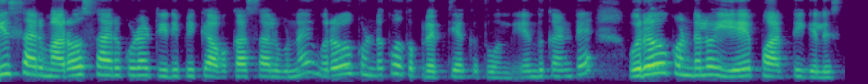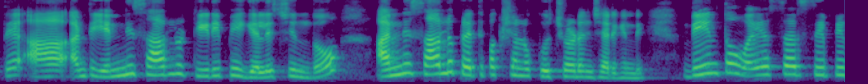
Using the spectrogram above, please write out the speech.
ఈసారి మరోసారి కూడా టీడీపీకి అవకాశాలు ఉన్నాయి. ఉరవకొండకు ఒక ప్రత్యేకత ఉంది. ఎందుకంటే ఉరవకొండలో ఏ పార్టీ గెలిస్తే ఆ అంటే ఎన్నిసార్లు టీడీపీ గెలిచిందో అన్నిసార్లు ప్రతిపక్షంలో కూర్చోవడం జరిగింది. దీంతో వైఎస్ఆర్సీపీ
